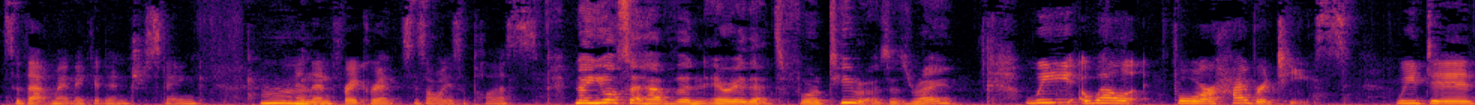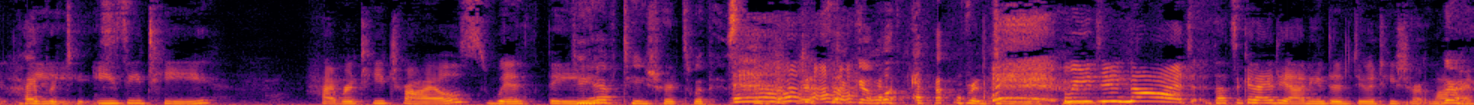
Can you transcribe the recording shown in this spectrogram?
so that might make it interesting. Hmm. And then fragrance is always a plus. Now you also have an area that's for tea roses, right? We well for hybrid teas, we did Hybrid the teas. Easy Tea hybrid tea trials with the. Do you have T-shirts with it's like a like hybrid tea. we do not. That's a good idea. I need to do a T-shirt line.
